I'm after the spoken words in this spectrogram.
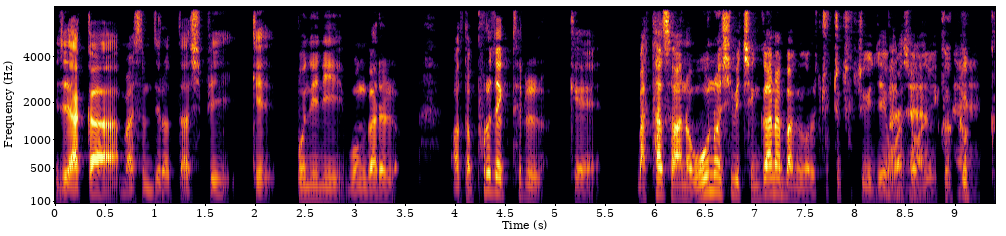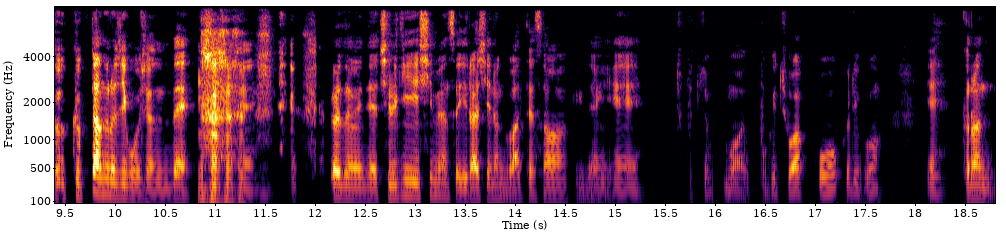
이제 아까 말씀드렸다시피 이렇게 본인이 뭔가를 어떤 프로젝트를 이렇게 맡아서 하는 오너십이 증가하는 방향으로 쭉쭉쭉쭉 이제 극, 네. 극, 극, 극단으로 지금 오셨는데 예. 그래도 이제 즐기시면서 일하시는 것 같아서 굉장히 예, 좀뭐 보기 좋았고 그리고 예, 그런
